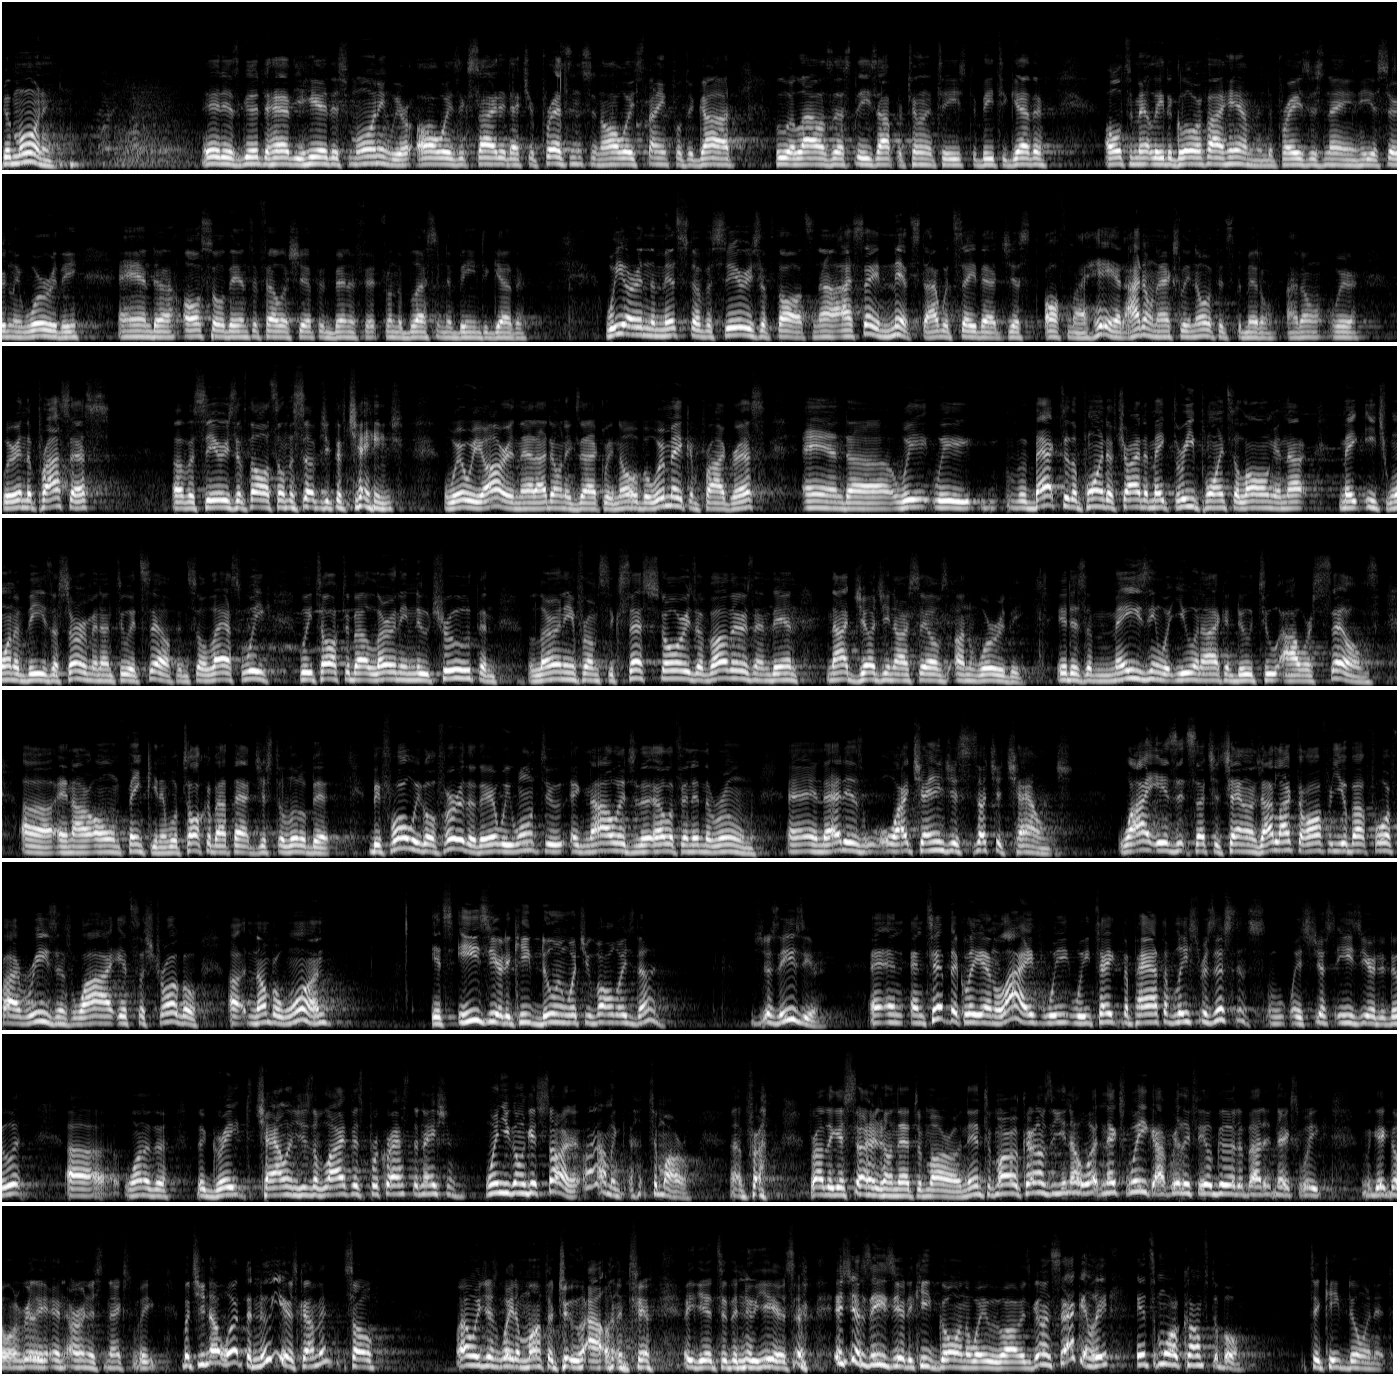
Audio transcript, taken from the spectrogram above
Good morning. It is good to have you here this morning. We are always excited at your presence and always thankful to God who allows us these opportunities to be together, ultimately to glorify Him and to praise His name. He is certainly worthy, and uh, also then to fellowship and benefit from the blessing of being together. We are in the midst of a series of thoughts. Now, I say midst, I would say that just off my head. I don't actually know if it's the middle. I don't, we're, we're in the process of a series of thoughts on the subject of change. Where we are in that, I don't exactly know, but we're making progress. And uh, we, we, we're back to the point of trying to make three points along and not make each one of these a sermon unto itself. And so last week, we talked about learning new truth and learning from success stories of others, and then not judging ourselves unworthy. It is amazing what you and I can do to ourselves uh, and our own thinking, and we'll talk about that just a little bit. Before we go further there, we want to acknowledge the elephant in the room, and that is why change is such a challenge. Why is it such a challenge? I'd like to offer you about four or five reasons why it's a struggle. Uh, number one, it's easier to keep doing what you've always done. It's just easier. And, and typically in life, we, we take the path of least resistance. It's just easier to do it. Uh, one of the, the great challenges of life is procrastination. When you going to get started? Well, I'm a, tomorrow. I'll probably get started on that tomorrow. And then tomorrow comes, and you know what? Next week, I really feel good about it next week. I'm going to get going really in earnest next week. But you know what? The new year's coming. So why don't we just wait a month or two out until we get to the new year? So it's just easier to keep going the way we've always gone. Secondly, it's more comfortable to keep doing it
